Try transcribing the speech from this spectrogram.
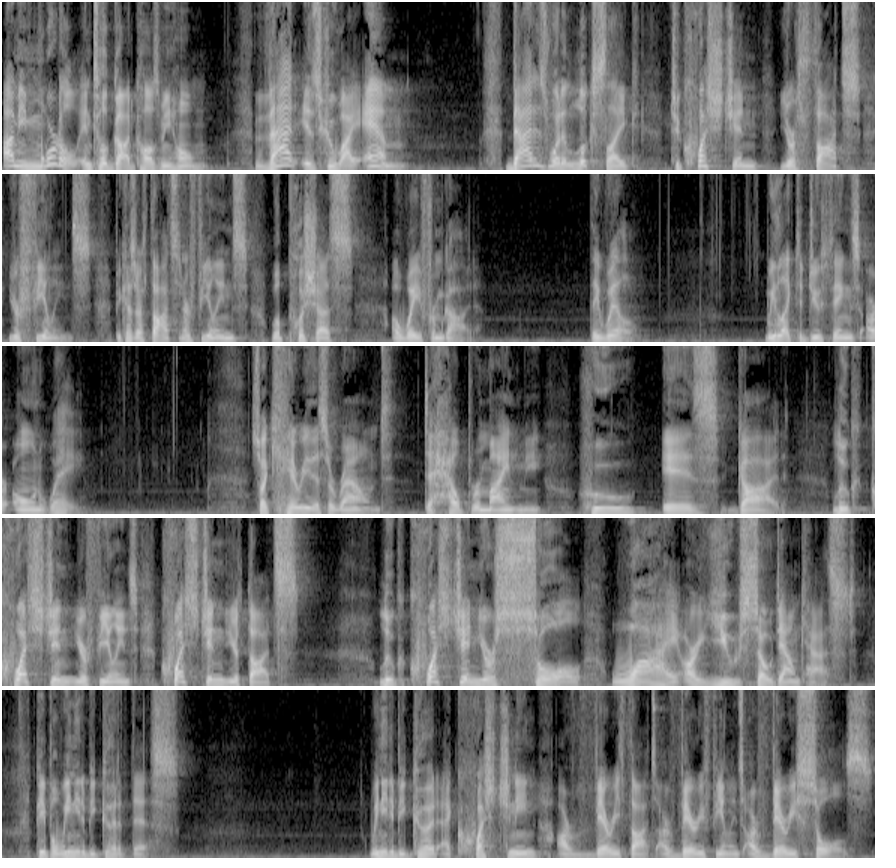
I'm immortal until God calls me home. That is who I am. That is what it looks like to question your thoughts, your feelings, because our thoughts and our feelings will push us away from God. They will. We like to do things our own way. So I carry this around to help remind me who is God. Luke, question your feelings, question your thoughts. Luke, question your soul. Why are you so downcast? People, we need to be good at this. We need to be good at questioning our very thoughts, our very feelings, our very souls.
